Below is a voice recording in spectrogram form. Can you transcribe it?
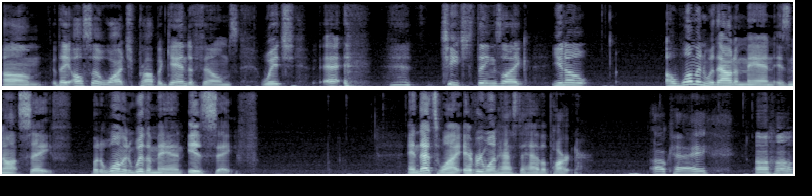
Um, they also watch propaganda films, which eh, teach things like, you know, a woman without a man is not safe, but a woman with a man is safe. And that's why everyone has to have a partner. Okay. Uh huh.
